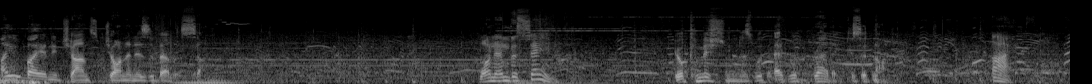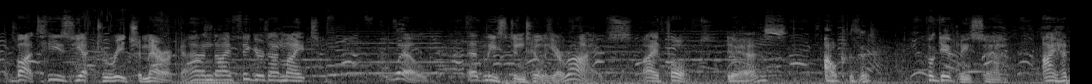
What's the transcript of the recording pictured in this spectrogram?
Are you by any chance John and Isabella's son? One and the same. Your commission is with Edward Braddock, is it not? Aye. But he's yet to reach America, and I figured I might... Well, at least until he arrives, I thought. Yes? Out with it. Forgive me, sir. I had...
